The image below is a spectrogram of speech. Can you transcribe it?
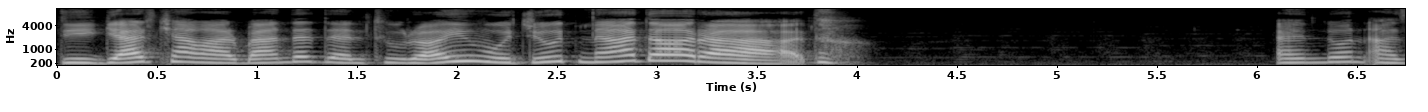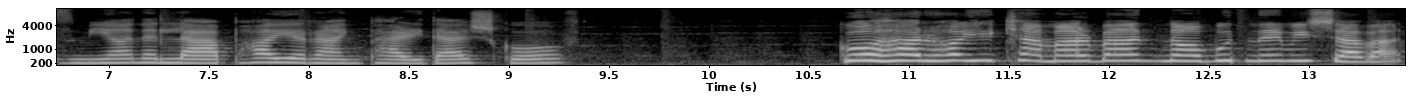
دیگر کمربند دلتورایی وجود ندارد. اندون از میان لبهای رنگ پریدش گفت گوهرهای کمربند نابود نمی شود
